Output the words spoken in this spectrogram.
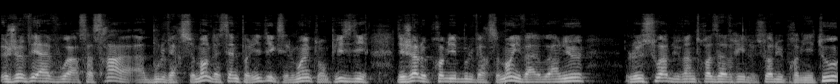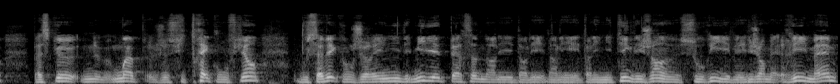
je vais avoir, ça sera un bouleversement de la scène politique, c'est le moins que l'on puisse dire. Déjà, le premier bouleversement, il va avoir lieu le soir du 23 avril, le soir du premier tour, parce que moi, je suis très confiant. Vous savez, quand je réunis des milliers de personnes dans les, dans les, dans les, dans les meetings, les gens euh, sourient et les gens rient même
